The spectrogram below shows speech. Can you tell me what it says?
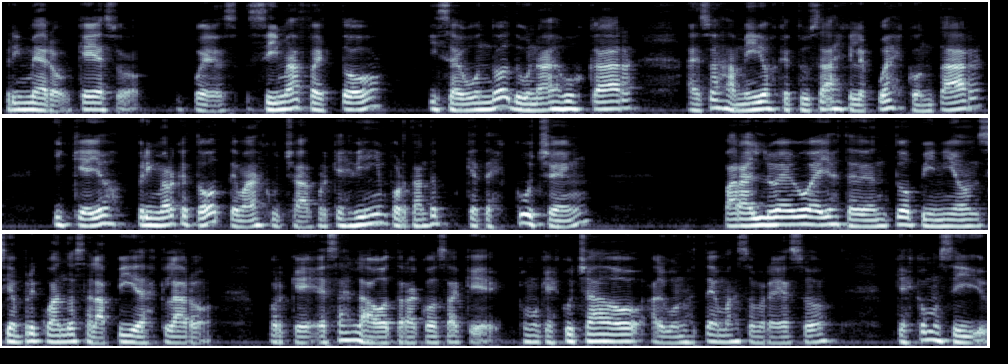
primero, que eso, pues sí me afectó. Y segundo, de una vez buscar a esos amigos que tú sabes que le puedes contar y que ellos, primero que todo, te van a escuchar, porque es bien importante que te escuchen para luego ellos te den tu opinión siempre y cuando se la pidas, claro, porque esa es la otra cosa que como que he escuchado algunos temas sobre eso, que es como si,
